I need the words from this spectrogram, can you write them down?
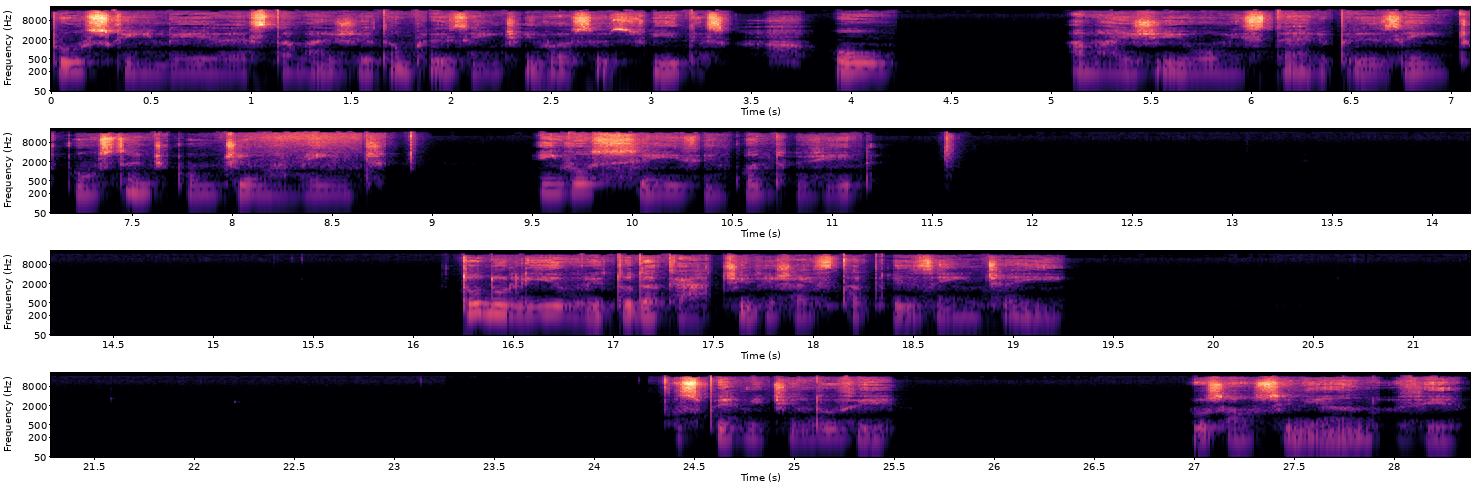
Busquem ler esta magia tão presente em vossas vidas, ou a magia ou mistério presente, constante continuamente em vocês enquanto vida. Todo livro e toda cartilha já está presente aí. Vos permitindo ver, vos auxiliando a ver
